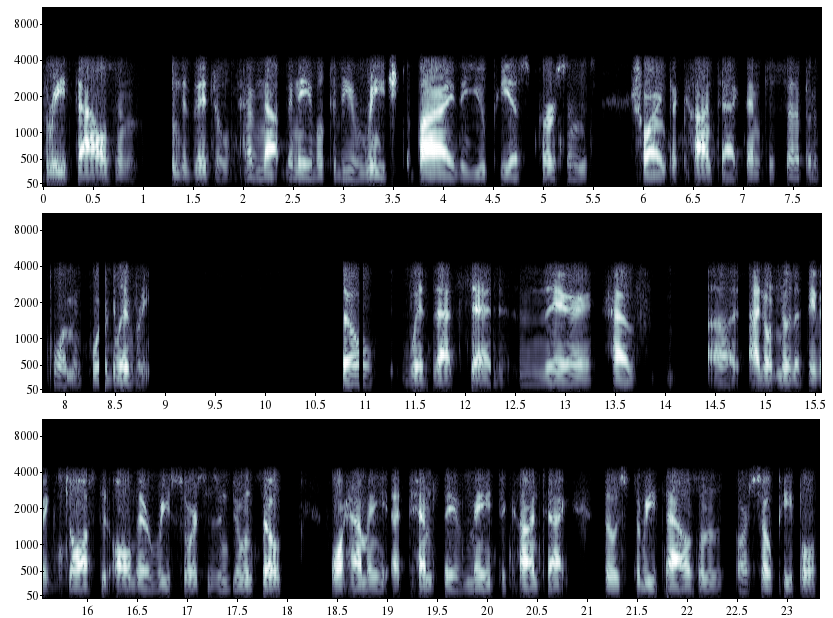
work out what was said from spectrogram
3,000 individuals have not been able to be reached by the UPS persons trying to contact them to set up an appointment for delivery. So, with that said, there have uh, I don't know that they've exhausted all their resources in doing so, or how many attempts they have made to contact those 3,000 or so people,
